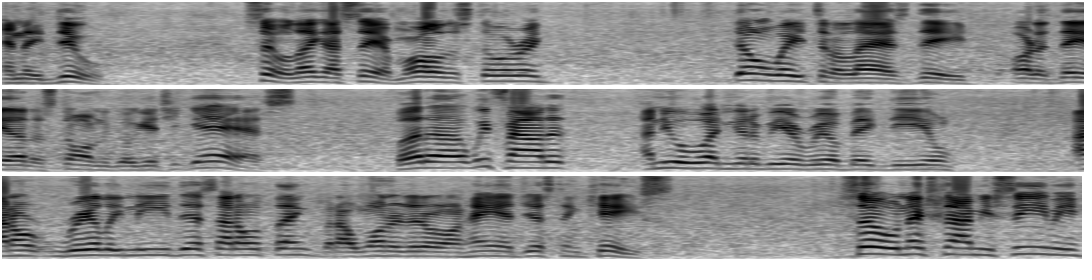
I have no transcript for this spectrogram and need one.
And they do. So like I said, moral of the story, don't wait till the last day or the day of the storm to go get your gas. But uh, we found it. I knew it wasn't gonna be a real big deal. I don't really need this, I don't think, but I wanted it on hand just in case. So next time you see me,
